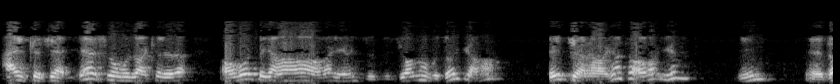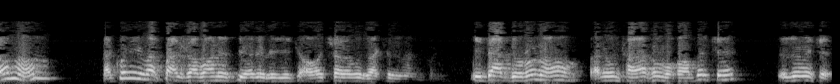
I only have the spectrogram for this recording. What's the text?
هر کسی اسم مذاکره را آورد بگه آقا آقا این جان بزرگی ها این جنایت آقا این این اعدام ها نکنی این وقت بر زبانت بیاره بگه که آقا چرا مذاکره نمی‌کنی؟ این در درون ها برای اون طرف مقابل که بدونه که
